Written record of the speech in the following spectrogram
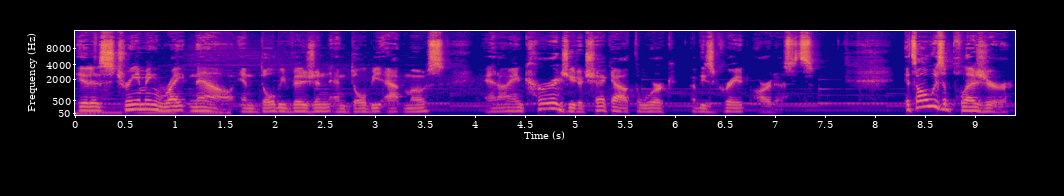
it is streaming right now in Dolby Vision and Dolby Atmos, and I encourage you to check out the work of these great artists. It's always a pleasure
